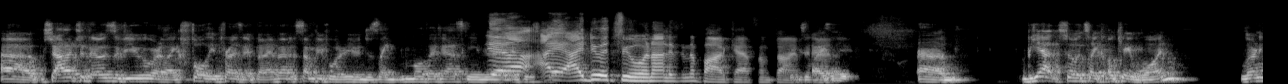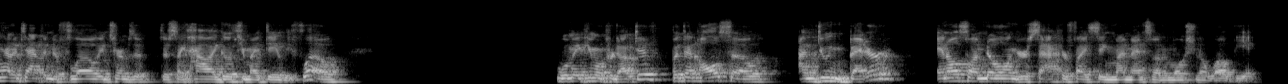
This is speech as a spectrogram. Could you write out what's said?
Uh, shout out to those of you who are like fully present, but I bet some people are even just like multitasking. Yeah, I, I do it too when I listen to podcasts sometimes. Exactly. Um, but yeah, so it's like okay, one, learning how to tap into flow in terms of just like how I go through my daily flow will make you more productive, but then also I'm doing better and also I'm no longer sacrificing my mental and emotional well-being. Mm.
